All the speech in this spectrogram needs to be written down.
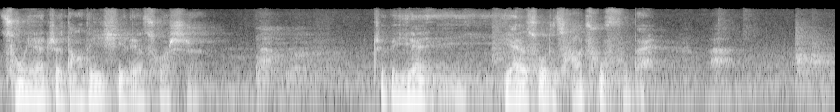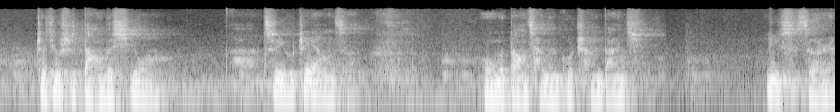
从严治党的一系列措施，啊这个严。严肃的查处腐败，啊，这就是党的希望，啊，只有这样子，我们党才能够承担起历史责任。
